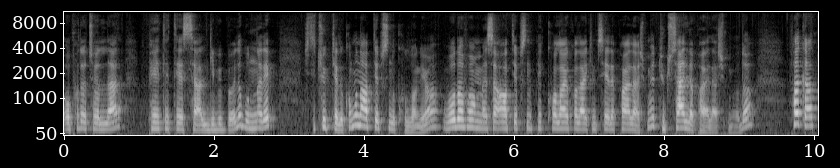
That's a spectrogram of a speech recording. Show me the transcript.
operatörler, PTTsel gibi böyle bunlar hep İşte Türk Telekom'un altyapısını kullanıyor. Vodafone mesela altyapısını pek kolay kolay kimseyle paylaşmıyor. Turkcell de paylaşmıyordu. Fakat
